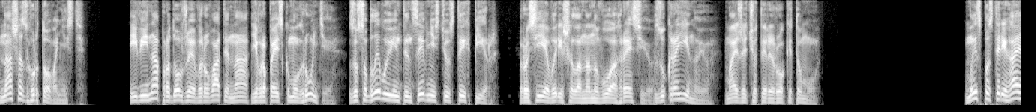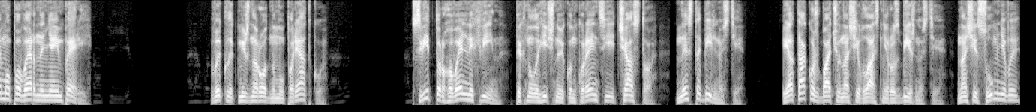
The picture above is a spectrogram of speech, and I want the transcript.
наша згуртованість. І війна продовжує вирувати на європейському ґрунті з особливою інтенсивністю з тих пір. Росія вирішила на нову агресію з Україною майже чотири роки тому. Ми спостерігаємо повернення імперій, виклик міжнародному порядку, світ торговельних війн, технологічної конкуренції, часто нестабільності. Я також бачу наші власні розбіжності, наші сумніви,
